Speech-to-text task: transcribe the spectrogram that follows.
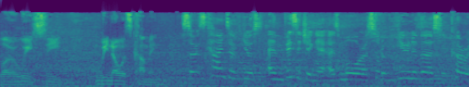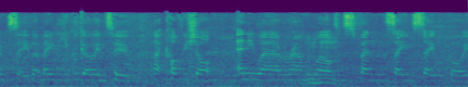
where we see we know it's coming. So it's kind of just envisaging it as more a sort of universal currency that maybe you could go into that coffee shop anywhere around the mm-hmm. world and spend the same stable coin.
